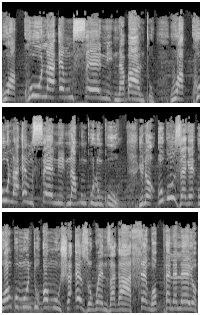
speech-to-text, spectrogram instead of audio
Wakhula emseni nabantu wakhula emseni nakuNkulunkulu. You know ukuze ke wonke umuntu omusha ezokwenza kahle ngokupheleleyo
